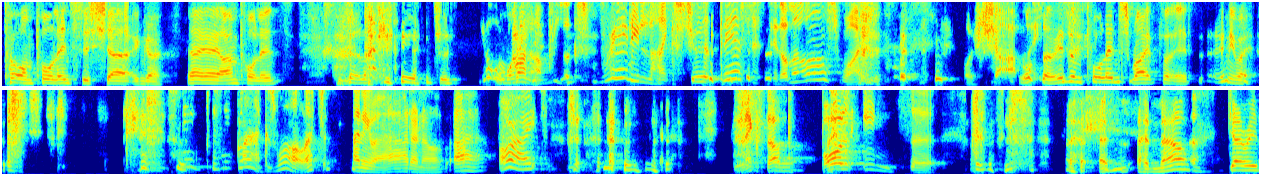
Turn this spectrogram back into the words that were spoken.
put on Paul Ince's shirt, and go, "Yeah, yeah, I'm Paul Ince." like, just your run up looks really like Stuart Pearce's did on the last one. Well, shut up. Also, mate. isn't Paul Ince right footed? Anyway. isn't, he, isn't he black as well? That's, anyway, I don't know. Uh, all right. Next up, Paul Ince. and, and now Gary,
